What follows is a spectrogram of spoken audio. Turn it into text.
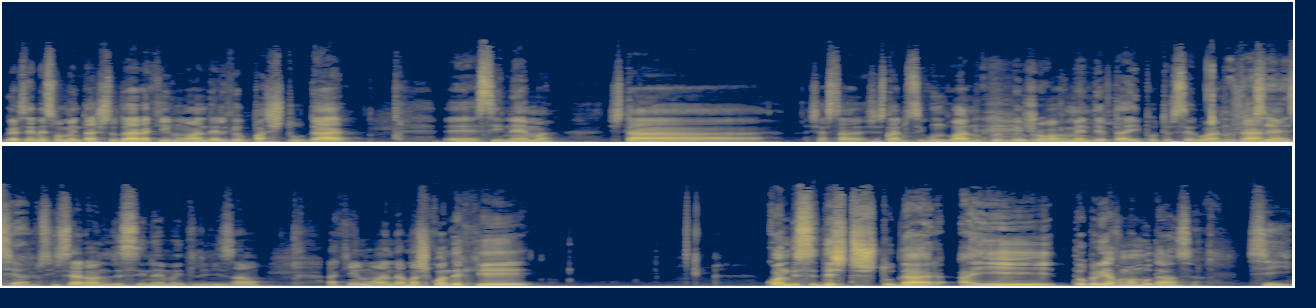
O Garcia nesse momento está a estudar aqui no Anda, ele veio para estudar eh, cinema, está, já, está, já está no segundo ano, bem provavelmente deve estar aí para o terceiro ano Pro já, terceiro né? esse ano, sim. Terceiro ano de cinema e televisão aqui em Luanda. Mas quando é que, quando decidiste estudar, aí te obrigava uma mudança? Sim.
